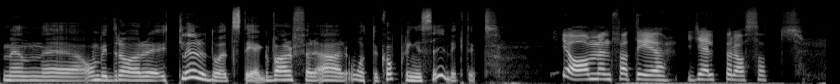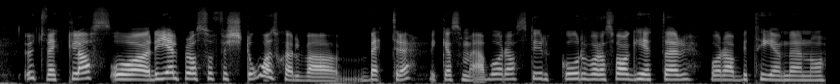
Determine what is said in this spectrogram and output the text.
Men eh, om vi drar ytterligare då ett steg, varför är återkoppling i sig viktigt? Ja, men för att det hjälper oss att utvecklas och det hjälper oss att förstå oss själva bättre, vilka som är våra styrkor, våra svagheter, våra beteenden och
